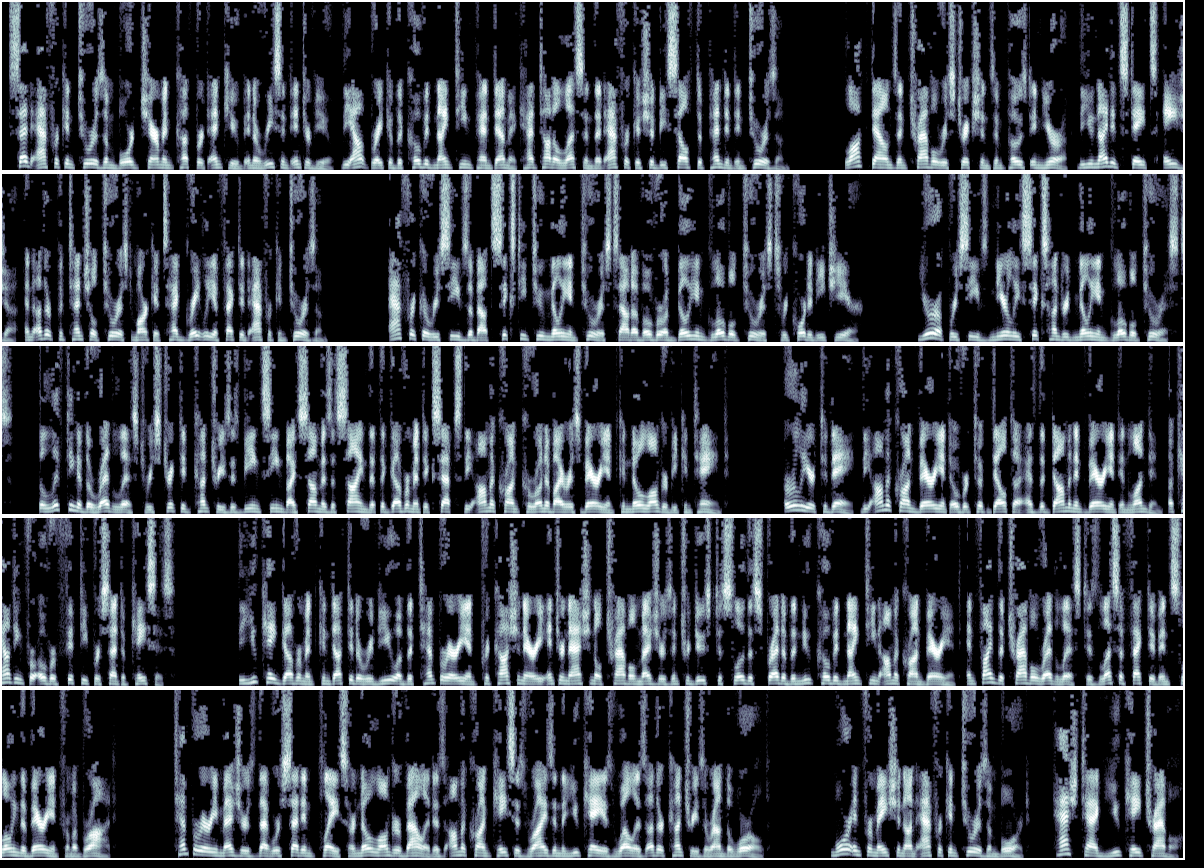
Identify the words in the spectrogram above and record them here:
Said African Tourism Board Chairman Cuthbert Ncube in a recent interview, the outbreak of the COVID-19 pandemic had taught a lesson that Africa should be self-dependent in tourism. Lockdowns and travel restrictions imposed in Europe, the United States, Asia, and other potential tourist markets had greatly affected African tourism. Africa receives about 62 million tourists out of over a billion global tourists recorded each year. Europe receives nearly 600 million global tourists. The lifting of the red list restricted countries is being seen by some as a sign that the government accepts the Omicron coronavirus variant can no longer be contained. Earlier today, the Omicron variant overtook Delta as the dominant variant in London, accounting for over 50% of cases. The UK government conducted a review of the temporary and precautionary international travel measures introduced to slow the spread of the new COVID-19 Omicron variant, and find the travel red list is less effective in slowing the variant from abroad. Temporary measures that were set in place are no longer valid as Omicron cases rise in the UK as well as other countries around the world. More information on African Tourism Board. Hashtag UK Travel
